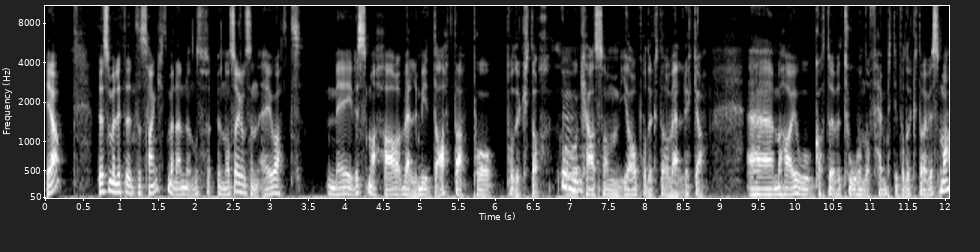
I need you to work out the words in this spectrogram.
Ja, Det som er litt interessant med den undersøkelsen, er jo at vi i Visma har veldig mye data på produkter, og mm. hva som gjør produkter vellykka. Eh, vi har jo godt over 250 produkter i Visma,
